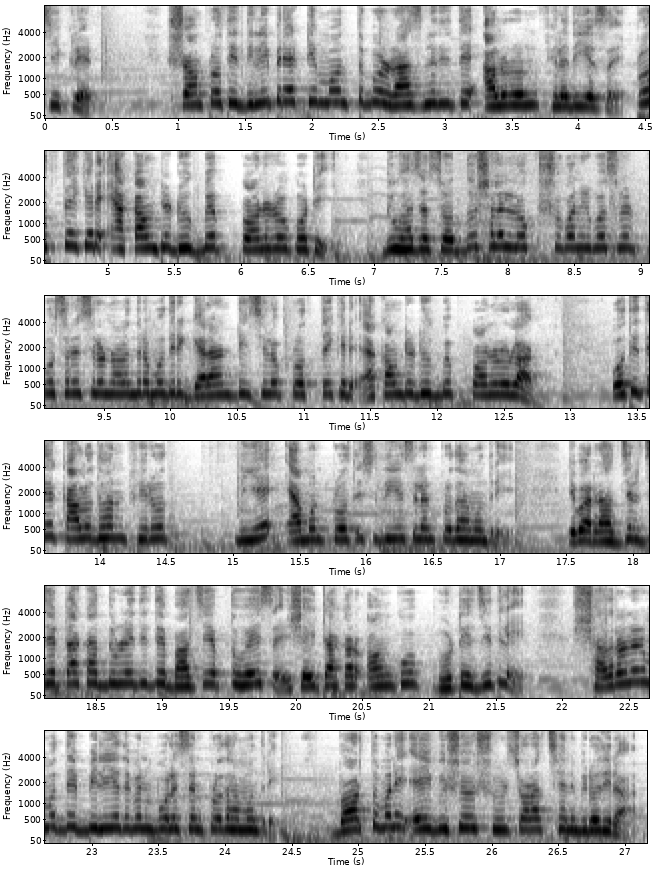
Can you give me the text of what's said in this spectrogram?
সিক্রেট সম্প্রতি দিলীপের একটি মন্তব্য রাজনীতিতে আলোড়ন ফেলে দিয়েছে। প্রত্যেকের অ্যাকাউন্টে ঢুকবে পনেরো কোটি। দু হাজার চোদ্দ সালের লোকসভা নির্বাচনের প্রচারে ছিল নরেন্দ্র মোদীর গ্যারান্টি ছিল প্রত্যেকের অ্যাকাউন্টে ঢুকবে পনেরো লাখ। অতীতে কালোধন ফেরত নিয়ে এমন প্রতিশ্রুতি দিয়েছিলেন প্রধানমন্ত্রী। এবার রাজ্যের যে টাকা দুর্নীতিতে বাজেয়াপ্ত হয়েছে, সেই টাকার অঙ্ক ভোটে জিতলে সাধারণের মধ্যে বিলিয়ে দেবেন বলেছেন প্রধানমন্ত্রী। বর্তমানে এই বিষয়ে সুর চড়াচ্ছেন বিরোধীরা।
